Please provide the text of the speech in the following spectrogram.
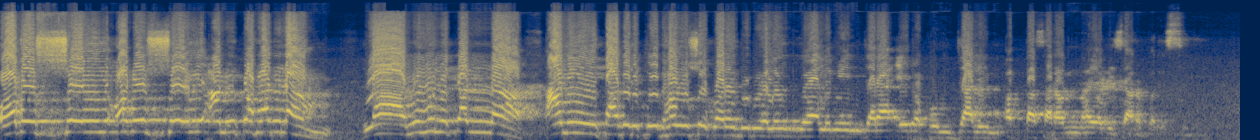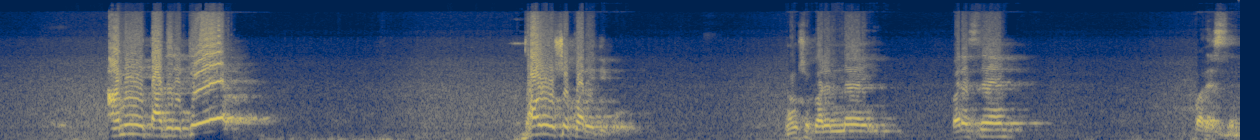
অবশ্যই অবশ্যই আমি কথা দিলাম। আমি তাদেরকে ধ্বংস করে দিব যারা এরকম জালিম, অত্যাচার, অন্যায় বিচার করেছে। আমি তাদেরকে ধ্বংস করে দিব। ধ্বংস করেন নাই? করেছেন? করেছেন।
